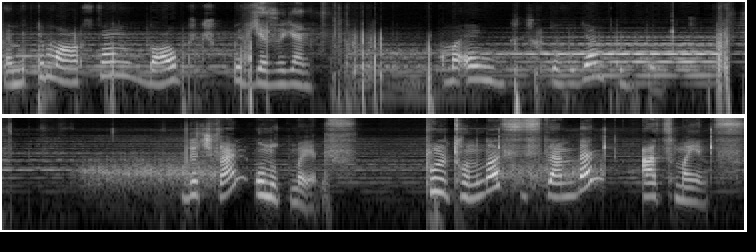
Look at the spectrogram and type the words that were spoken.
Demek ki Mars'tan daha küçük bir gezegen. Ama en küçük gezegen Plüton. Lütfen unutmayınız. Plüton'u da sistemden atmayınız.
